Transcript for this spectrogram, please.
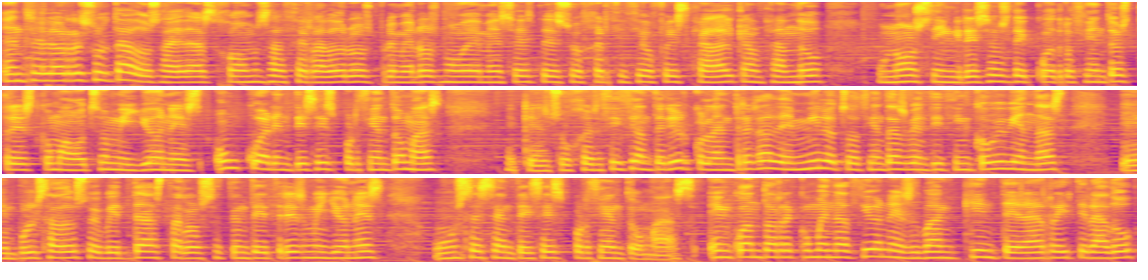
Entre los resultados, Aedas Homes ha cerrado los primeros nueve meses de su ejercicio fiscal alcanzando unos ingresos de 403,8 millones, un 46% más que en su ejercicio anterior con la entrega de 1.825 viviendas y ha impulsado su EBITDA hasta los 73 millones, un 66% más. En cuanto a recomendaciones, Bank Inter ha reiterado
